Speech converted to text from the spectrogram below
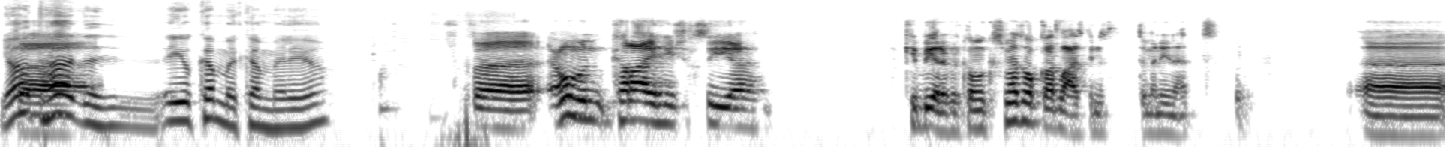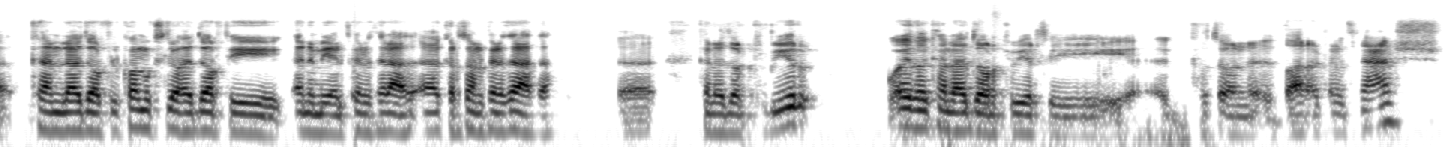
يا ف- ولد هذا إيوه كمل كمل إيوه. فعموما كراي هي شخصية كبيرة في الكوميكس ما أتوقع طلعت في الثمانينات. آه كان لها دور في الكوميكس له دور في أنمي 2003 آه كرتون 2003 آه كان لها دور كبير وأيضا كان لها دور كبير في كرتون الظاهر 2012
